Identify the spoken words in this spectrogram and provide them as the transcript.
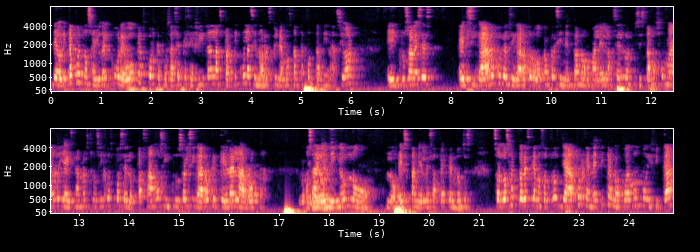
de ahorita pues nos ayuda el cubrebocas porque pues hace que se filtren las partículas y no respiremos tanta contaminación. E incluso a veces el cigarro, pues el cigarro provoca un crecimiento anormal en la célula. Si estamos fumando y ahí están nuestros hijos, pues se lo pasamos, incluso el cigarro que queda en la ropa. O sea, los niños lo, lo, eso también les afecta. Entonces, son los factores que nosotros ya por genética no podemos modificar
